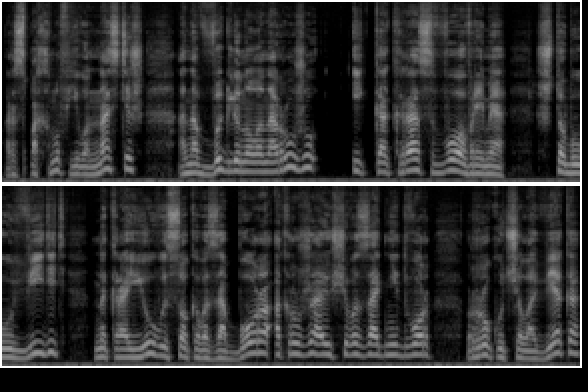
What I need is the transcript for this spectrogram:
Распахнув его настежь, она выглянула наружу и как раз вовремя, чтобы увидеть на краю высокого забора, окружающего задний двор, руку человека,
